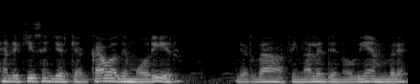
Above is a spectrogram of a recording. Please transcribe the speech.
Henry Kissinger, que acaba de morir, ¿verdad? A finales de noviembre,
